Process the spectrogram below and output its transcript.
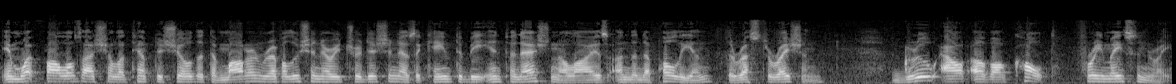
In what follows, I shall attempt to show that the modern revolutionary tradition as it came to be internationalized under Napoleon, the Restoration, grew out of occult Freemasonry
